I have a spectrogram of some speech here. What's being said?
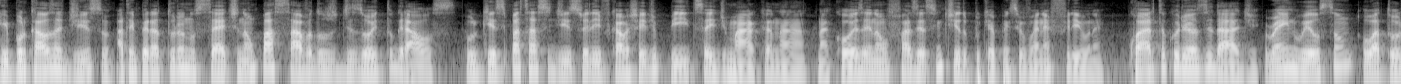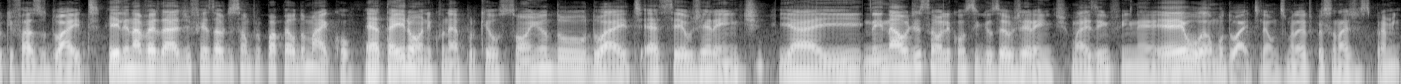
E por causa disso, a temperatura no set não passava dos 18 graus. Porque se passasse disso, ele ficava cheio de pizza e de marca na, na coisa e não fazia sentido, porque a Pensilvânia é frio, né? Quarta curiosidade: Rain Wilson, o ator que faz o Dwight, ele na verdade fez a audição pro papel do Michael. É até irônico, né? Porque o sonho do Dwight é ser o gerente e aí nem na audição ele conseguiu ser o gerente. Mas enfim, né? Eu amo o Dwight, ele é um dos melhores personagens para mim.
